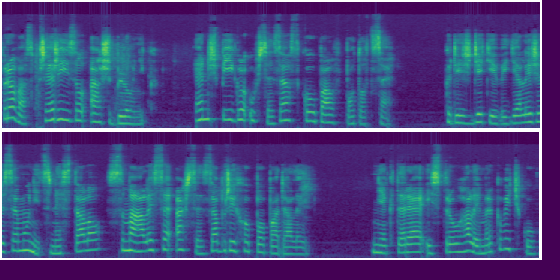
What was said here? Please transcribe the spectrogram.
provaz přeřízl až bluňk. Enšpígl už se zas koupal v potoce. Když děti viděli, že se mu nic nestalo, smáli se, až se za břicho popadali. Některé i strouhali mrkvičku,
